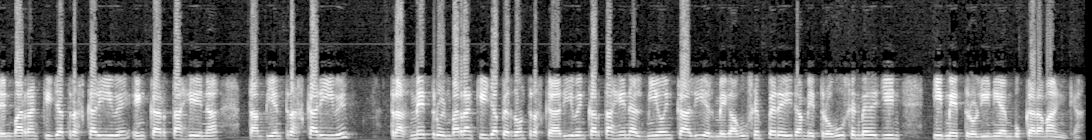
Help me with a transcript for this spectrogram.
en Barranquilla Trascaribe, en Cartagena, también Trascaribe, Transmetro en Barranquilla, perdón, Trascaribe en Cartagena, el mío en Cali, el Megabús en Pereira, Metrobús en Medellín y Metrolínea en Bucaramanga.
